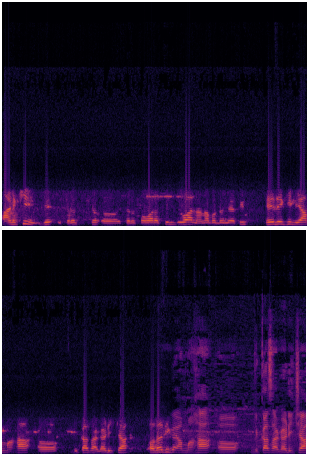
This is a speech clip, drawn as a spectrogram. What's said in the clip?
आणखी जे शरद शरद पवार असतील किंवा नाना पटोले असतील. हे देखील या महा विकास आघाडीच्या पदाधिकारी महा विकास आघाडीच्या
